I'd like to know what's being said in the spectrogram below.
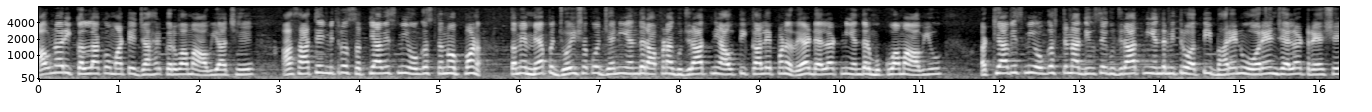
આવનારી કલાકો માટે જાહેર કરવામાં આવ્યા છે. આ સાથે જ મિત્રો સત્યાવીસમી ઓગસ્ટનો પણ તમે મેપ જોઈ શકો જેની અંદર આપણા ગુજરાતની આવતીકાલે પણ રેડ એલર્ટની અંદર મૂકવામાં આવ્યું. અઠ્યાવીસમી ઓગસ્ટના દિવસે ગુજરાતની અંદર મિત્રો અતિ ભારેનું ઓરેન્જ એલર્ટ રહેશે.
